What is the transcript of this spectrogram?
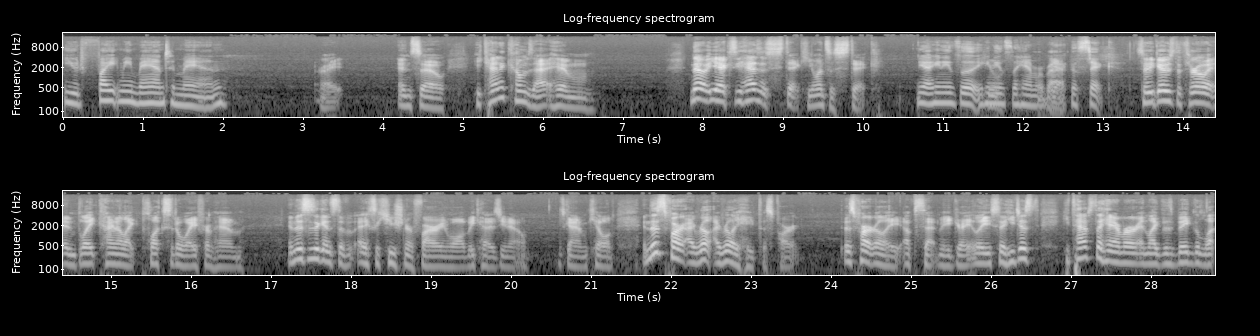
you'd fight me man to man. Right. And so he kind of comes at him. No, yeah, because he has a stick. He wants a stick. Yeah, he needs the he You- needs the hammer back, Yeah. the stick. So he goes to throw it, and Blake kind of like plucks it away from him. And this is against the executioner firing wall because you know he's gonna have him killed. And this part, I really, I really hate this part. This part really upset me greatly. So he just he taps the hammer, and like this big li-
